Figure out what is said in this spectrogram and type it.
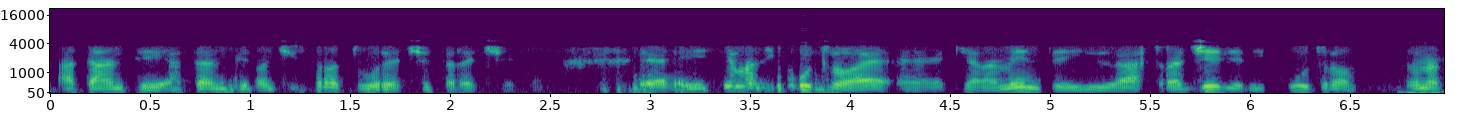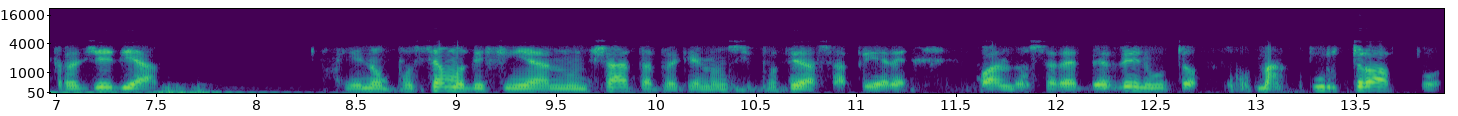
a tante, a tante magistrature, eccetera, eccetera. Eh, il tema di Cutro è chiaramente il, la tragedia di Cutro, una tragedia che non possiamo definire annunciata perché non si poteva sapere quando sarebbe avvenuto, ma purtroppo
